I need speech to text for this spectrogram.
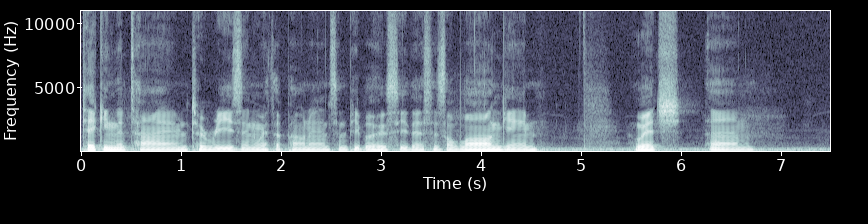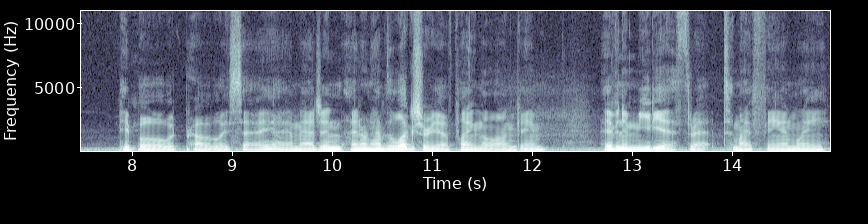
taking the time to reason with opponents and people who see this as a long game, which um, people would probably say, I imagine, I don't have the luxury of playing the long game. I have an immediate threat to my family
